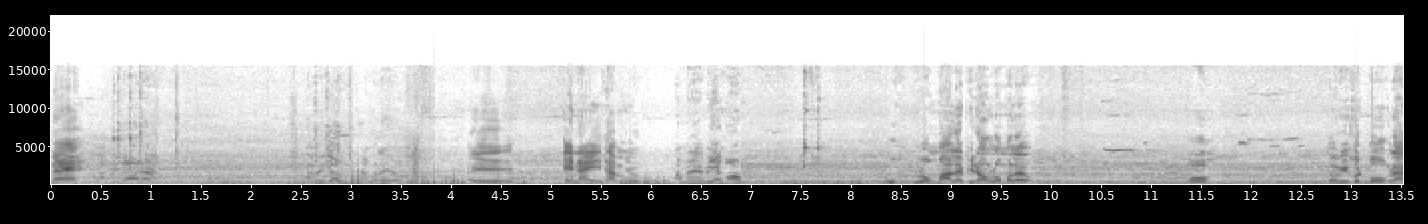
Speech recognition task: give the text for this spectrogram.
ไหนไอ้ไอ้นายทำอยู่ทำอะไรไปแยกออกอู้ลงมาแล้วพี่น้องลงมาแล้ว โอ้ต้องมีคนโบกนะ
